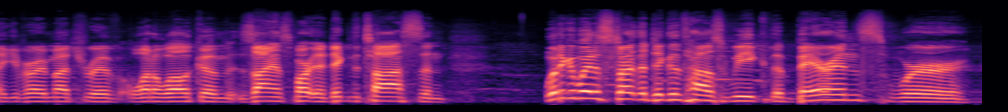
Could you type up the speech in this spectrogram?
Thank you very much, Riv. I want to welcome Zion Spartan and Dignitas. And what a good way to start the Dignitas week. The Barons were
